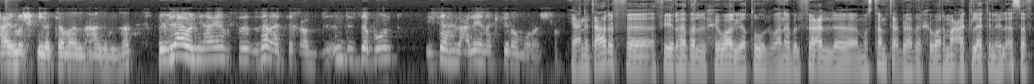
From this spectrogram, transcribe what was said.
هاي مشكلة كمان نعاني منها. بالبدايه والنهاية بصير زرع الثقة. عند الزبون يسهل علينا كثير أمور يعني تعرف أثير هذا الحوار يطول وأنا بالفعل مستمتع بهذا الحوار معك لكن للأسف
